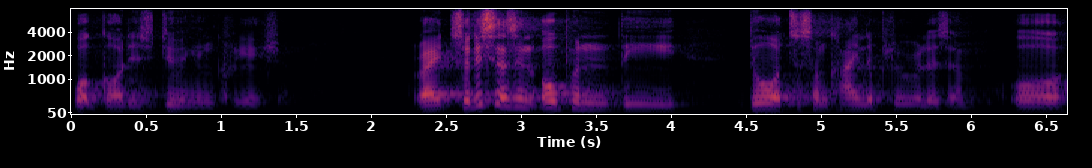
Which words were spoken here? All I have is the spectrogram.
what God is doing in creation. Right? So this doesn't open the door to some kind of pluralism or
